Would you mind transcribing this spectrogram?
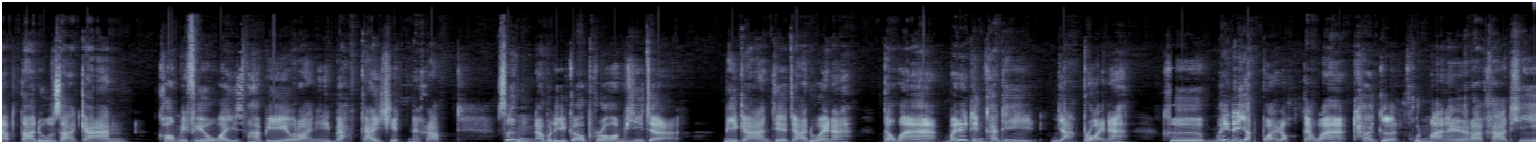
จับตาดูสถานการณ์ของมิดฟิลด์วัย 25 ปี รายนี้แบบใกล้ชิดนะครับ ซึ่งนาโปลีก็พร้อมที่จะมีการเจรจาด้วยนะ แต่ว่าไม่ได้ถึงขั้นที่อยากปล่อยนะ คือไม่ได้อยากปล่อยหรอก แต่ว่าถ้าเกิดคุณมาในราคาที่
